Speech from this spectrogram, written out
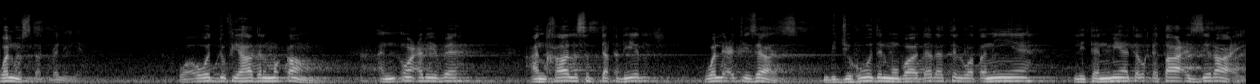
والمستقبلية. وأود في هذا المقام أن أعرب عن خالص التقدير والاعتزاز بجهود المبادرة الوطنية لتنمية القطاع الزراعي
